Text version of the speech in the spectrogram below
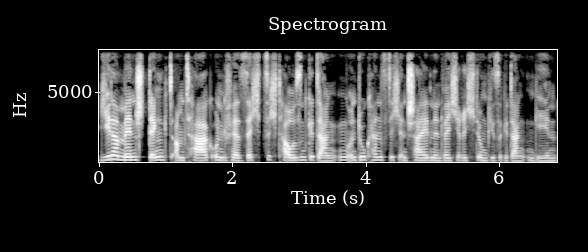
jeder Mensch denkt am Tag ungefähr 60.000 Gedanken und du kannst dich entscheiden, in welche Richtung diese Gedanken gehen.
